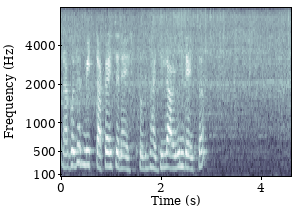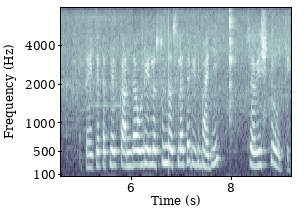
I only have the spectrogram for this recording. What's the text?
अगोदर मीठ टाकायचं नाही थोडी भाजीला आळून द्यायचं. आता ह्याच्यात आपल्याला कांदा वगैरे लसूण नसला तरी ही भाजी चविष्ट होते.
